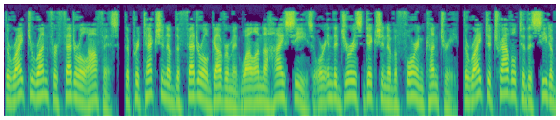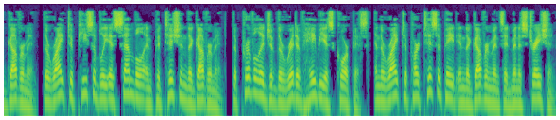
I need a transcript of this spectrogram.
the right to run for federal office, the protection of the federal government while on the high seas or in the jurisdiction of a foreign country, the right to travel to the seat of government, the right to peaceably assemble and petition the government, the privilege of the writ of habeas corpus, and the right to participate in the government's administration.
